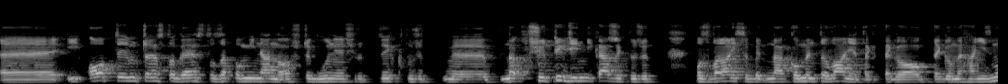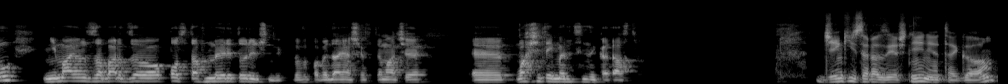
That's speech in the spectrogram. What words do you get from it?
E, I o tym często gęsto zapominano, szczególnie wśród tych, którzy, e, wśród tych dziennikarzy, którzy pozwalali sobie na komentowanie tego, tego mechanizmu, nie mając za bardzo podstaw merytorycznych do wypowiadania się w temacie właśnie tej medycyny katastrof. Dzięki za rozjaśnienie tego.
